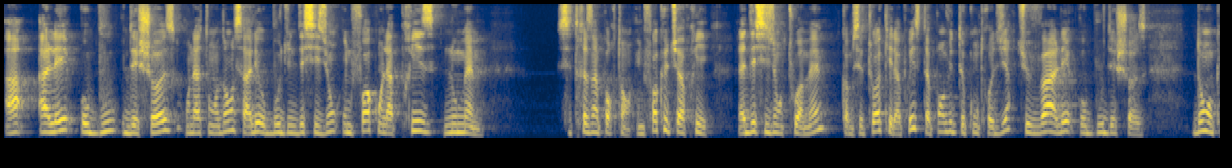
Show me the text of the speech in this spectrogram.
à aller au bout des choses, on a tendance à aller au bout d'une décision une fois qu'on l'a prise nous-mêmes. C'est très important. Une fois que tu as pris la décision toi-même, comme c'est toi qui l'as prise, tu n'as pas envie de te contredire, tu vas aller au bout des choses. Donc,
